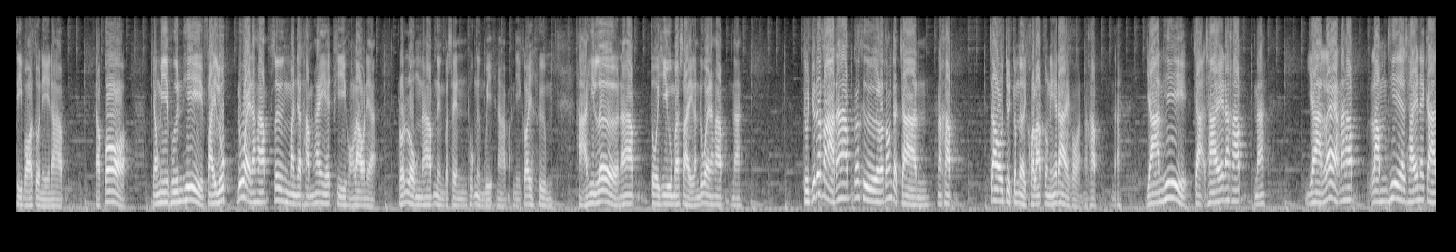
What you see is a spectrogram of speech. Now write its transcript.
ตีบอสตัวนี้นะครับ แล้วก็ยังมีพื้นที่ไฟลุกด้วยนะครับ ซึ่งมันจะทำให้ HP ของเราเนี่ยลดลงนะครับ 1%ทุก 1 วินะครับ อันนี้ก็อย่าลืมหาฮีลเลอร์นะครับ ตัวฮิลมาใส่กันด้วยนะครับนะจุดยุทธศาสตร์นะครับก็คือเราต้องจัดการนะครับ เจ้าจุดกำเนิดคอรัปตรงนี้ให้ได้ก่อนนะครับนะยานที่จะใช้นะครับนะยานแรกนะครับลำที่จะใช้ในการ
